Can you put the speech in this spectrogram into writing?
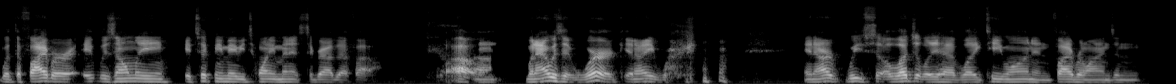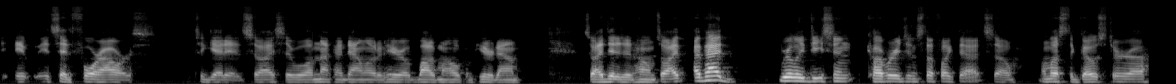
with the fiber, it was only it took me maybe 20 minutes to grab that file. Wow. Um, when I was at work and I work and our we allegedly have like T1 and fiber lines and it, it said four hours to get it. So I said, well, I'm not going to download it here. It'll bog my whole computer down. So I did it at home. So I, I've had really decent coverage and stuff like that. So unless the ghoster, uh,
